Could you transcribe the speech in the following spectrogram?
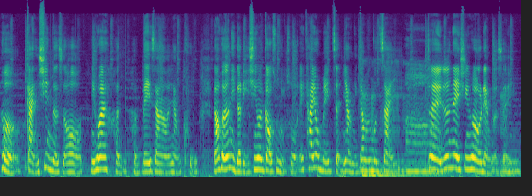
很感性的时候，你会很很悲伤，然后想哭。然后可能你的理性会告诉你说，哎、欸，他又没怎样，你干嘛那么在意？嗯、对，就是内心会有两个声音，嗯、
